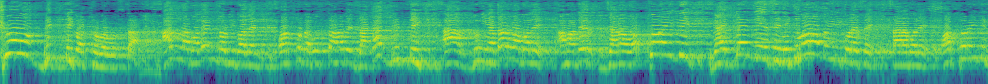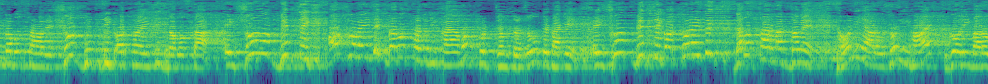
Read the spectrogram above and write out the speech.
সুদ ভিত্তিক অর্থ ব্যবস্থা। আল্লাহ বলেন, নবী বলেন, অর্থ ব্যবস্থা হবে জাকাত ভিত্তিক। আর দুনিয়াদাররা বলে, আমাদের যারা অর্থনৈতিক গাইডলাইন দিয়েছে নীতিমালা তৈরি করেছে। তারা বলে, অর্থনৈতিক ব্যবস্থা হবে সুদ ভিত্তিক অর্থনৈতিক ব্যবস্থা। এই সুদ ভিত্তিক অর্থনৈতিক ব্যবস্থা যদি কায়ামত পর্যন্ত চলতে থাকে, এই সুদ ভিত্তিক অর্থনৈতিক ব্যবস্থার মাধ্যমে ধনী আরও ধনী হয়, গরিব আরও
